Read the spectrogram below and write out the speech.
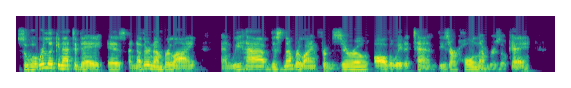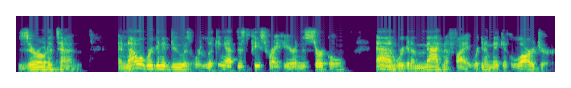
So what we're looking at today is another number line, and we have this number line from 0 all the way to 10. These are whole numbers, okay? 0 to 10. And now what we're going to do is we're looking at this piece right here in this circle, and we're going to magnify it. We're going to make it larger.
